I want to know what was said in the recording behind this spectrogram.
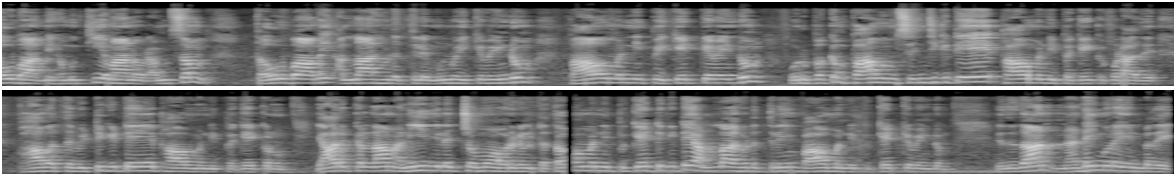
தௌபா மிக முக்கியமான ஒரு அம்சம். தௌபாவை அல்லாஹ்விடத்திலே முன்வைக்க வேண்டும். பாவ மன்னிப்பை கேட்க வேண்டும். ஒரு பக்கம் பாவம் செஞ்சுக்கிட்டே பாவ மன்னிப்பை கேட்கக்கூடாது. பாவத்தை விட்டுக்கிட்டே பாவ மன்னிப்பை கேட்கணும். யாருக்கெல்லாம் அநீதி இலட்சமோ அவர்கள்ட்ட தவ மன்னிப்பு கேட்டுக்கிட்டே அல்லாஹ்விடத்திலையும் பாவ மன்னிப்பு கேட்க வேண்டும். இதுதான் நடைமுறை என்பதை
